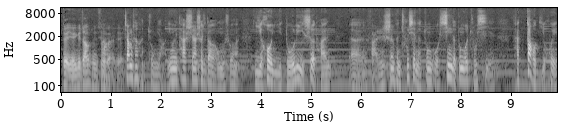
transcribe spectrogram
对，有一个章程修改啊，对。章程很重要，因为它实际上涉及到我们说呢，以后以独立社团呃法人身份出现的中国新的中国足协，它到底会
